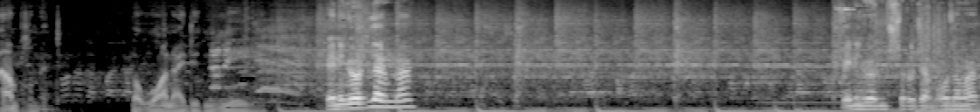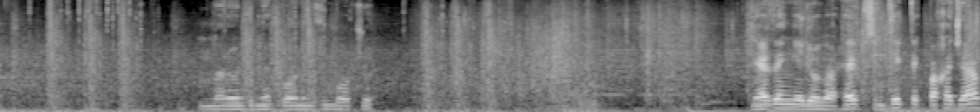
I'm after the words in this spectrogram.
compliment. But one I didn't need. Beni gördüler mi lan? Beni görmüşler hocam. O zaman bunları öldürmek boynumuzun borcu. Nereden geliyorlar? Hepsini tek tek bakacağım.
